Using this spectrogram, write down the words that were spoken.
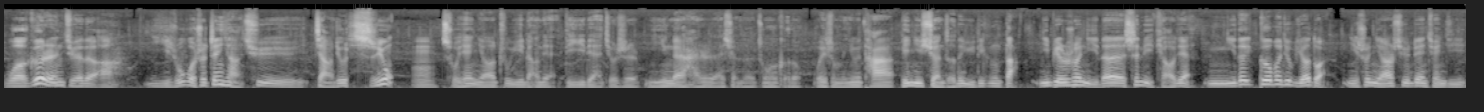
我个人觉得啊，你如果说真想去讲究实用，嗯首先你要注意两点，第一点就是你应该还是来选择综合格斗，为什么？因为它给你选择的余地更大。你比如说你的身体条件，你的胳膊就比较短，你说你要去练拳击，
